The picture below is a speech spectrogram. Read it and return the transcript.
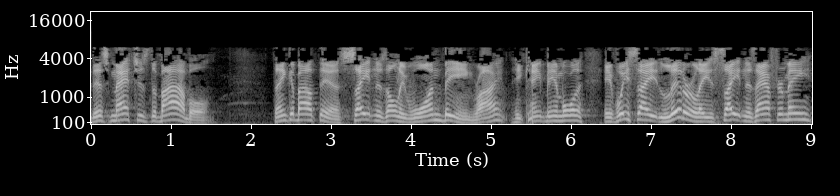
this matches the Bible. Think about this. Satan is only one being, right? He can't be more than, if we say literally Satan is after me,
